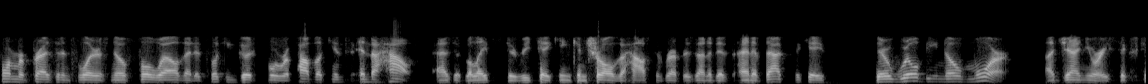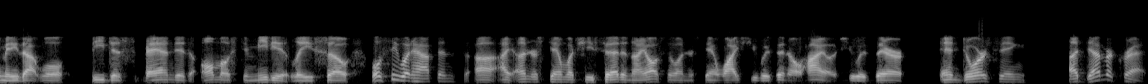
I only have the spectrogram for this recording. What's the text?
former president's lawyers know full well that it's looking good for Republicans in the House as it relates to retaking control of the House of Representatives. And if that's the case, there will be no more a January 6th committee that will be disbanded almost immediately. So we'll see what happens. Uh, I understand what she said, and I also understand why she was in Ohio. She was there endorsing a Democrat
